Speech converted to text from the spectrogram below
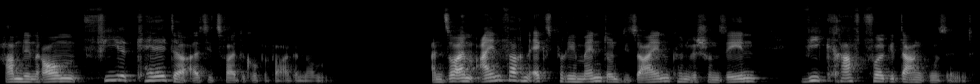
haben den Raum viel kälter als die zweite Gruppe wahrgenommen. An so einem einfachen Experiment und Design können wir schon sehen, wie kraftvoll Gedanken sind.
